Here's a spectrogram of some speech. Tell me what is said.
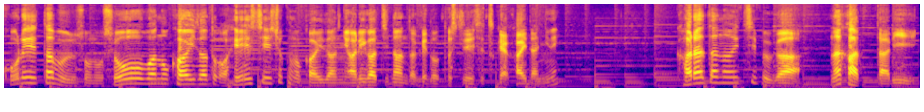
これ多分その昭和の階段とか平成初期の階段にありがちなんだけど都市伝説や階段にね。体の一部がなかったり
